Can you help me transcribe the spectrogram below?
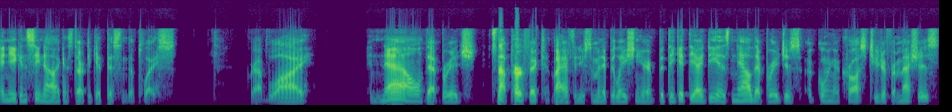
And you can see now I can start to get this into place. Grab Y, and now that bridge, it's not perfect. I have to do some manipulation here, but they get the idea is now that bridge is uh, going across two different meshes.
